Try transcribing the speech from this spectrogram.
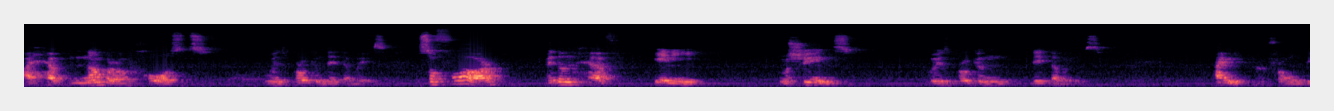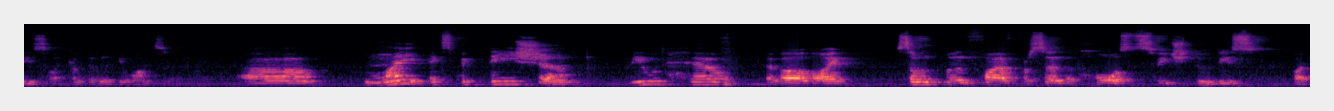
I have number of hosts with broken database. So far, we don't have any machines with broken database. I mean, from these like alternative ones. Uh, my expectation, we would have about like 7.5% of hosts switch to this, like,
